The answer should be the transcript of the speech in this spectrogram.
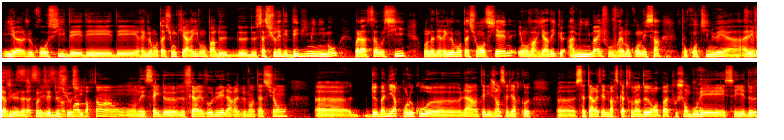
Il y a, je crois, aussi des, des, réglementations qui arrivent. On parle de, de, s'assurer des débits minimaux. Voilà, ça aussi, on a des réglementations anciennes et on va regarder qu'à minima, il faut vraiment qu'on ait ça pour continuer à aller vers du mieux. Vous êtes dessus aussi. C'est important. Hein. On essaye de, faire évoluer la réglementation. Euh, de manière pour le coup euh, là intelligente, c'est-à-dire que euh, cet arrêté de mars 82, on va pas tout chambouler et essayer de,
